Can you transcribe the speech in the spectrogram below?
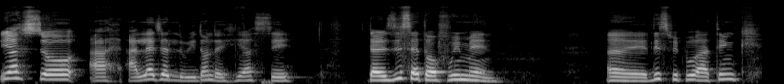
yes so uh, allegedly we don dey hear say there is this set of women. Uh, these people i think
